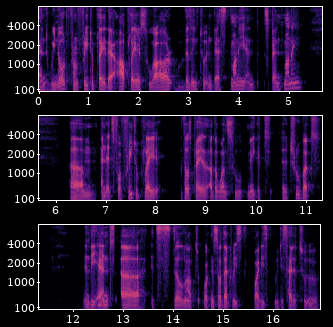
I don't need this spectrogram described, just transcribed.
and we know from free to play there are players who are willing to invest money and spend money. Um, and it's for free to play. Those players are the ones who make it uh, true but in the mm. end uh, it's still not working. So that we why we decided to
